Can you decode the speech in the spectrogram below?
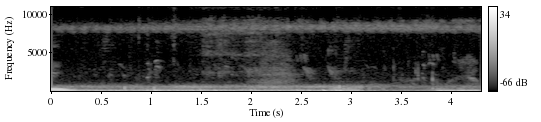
ลิง ดูสิครับ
